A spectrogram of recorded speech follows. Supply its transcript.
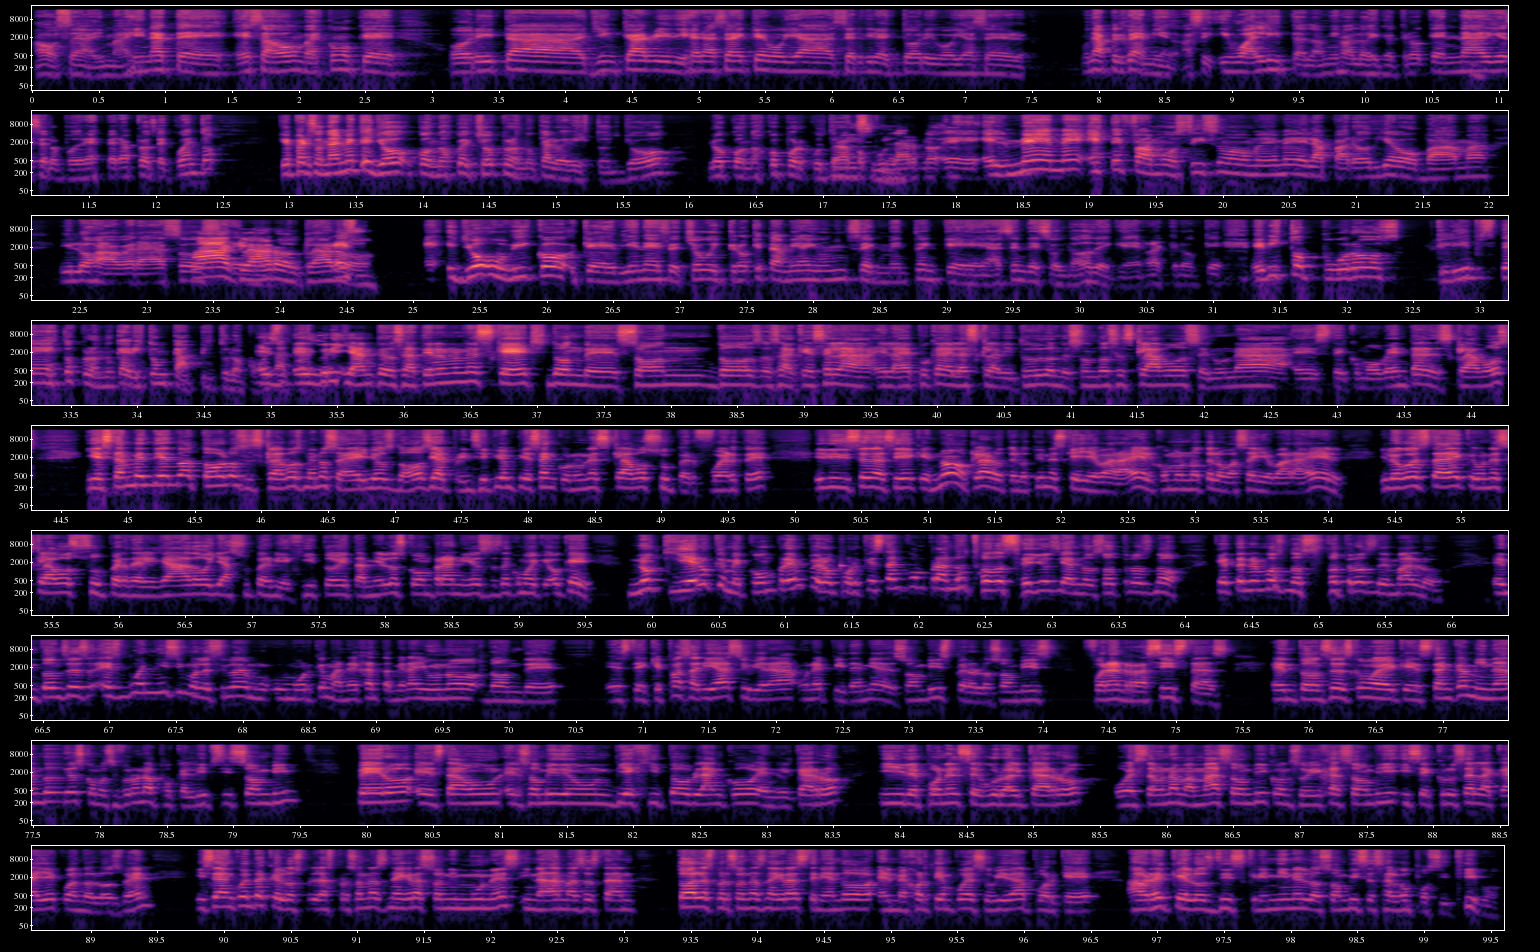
Ah, o sea, imagínate esa bomba, es como que ahorita Jim Carrey dijera, ¿sabes qué? Voy a ser director y voy a hacer una película de miedo, así, igualita, la misma lógica. Creo que nadie se lo podría esperar, pero te cuento que personalmente yo conozco el show, pero nunca lo he visto. Yo lo conozco por cultura popular. ¿no? Eh, el meme, este famosísimo meme de la parodia Obama, y los abrazos. Ah, claro, claro. Eh, yo ubico que viene ese show y creo que también hay un segmento en que hacen de soldados de guerra, creo que he visto puros clips de estos, pero nunca he visto un capítulo. Como es, es brillante, o sea, tienen un sketch donde son dos, o sea, que es en la, en la época de la esclavitud, donde son dos esclavos en una, este, como venta de esclavos, y están vendiendo a todos los esclavos menos a ellos dos, y al principio empiezan con un esclavo súper fuerte, y dicen así de que no, claro, te lo tienes que llevar a él, ¿cómo no te lo vas a llevar a él? Y luego está de que un esclavo súper delgado, ya súper viejito, y también los compran y ellos están como de que, ok, no quiero que me compren, pero ¿por qué están comprando a todos ellos y a nosotros no? ¿Qué tenemos nosotros de malo? Entonces, es buenísimo el estilo de humor que manejan. También hay uno donde, este, ¿qué pasaría si hubiera una epidemia de zombies, pero los zombies fueran racistas? Entonces, como de que están caminando ellos como si fuera un apocalipsis zombie, pero está un, el zombie de un viejito blanco en el carro y le pone el seguro al carro, o está una mamá zombie con su hija zombie y se cruzan la calle cuando los ven y se dan cuenta que las personas negras son inmunes y nada más están todas las personas negras teniendo el mejor tiempo de su vida porque ahora que los discriminen los zombies es algo positivo.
